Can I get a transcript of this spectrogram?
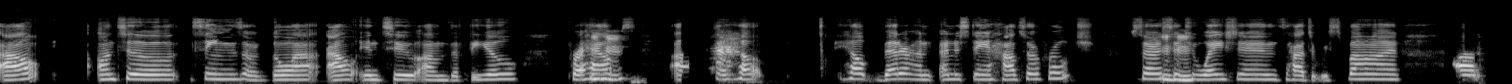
out onto scenes or go out out into um, the field, mm-hmm. perhaps mm-hmm. uh, to help help better un- understand how to approach certain mm-hmm. situations, how to respond. Um,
